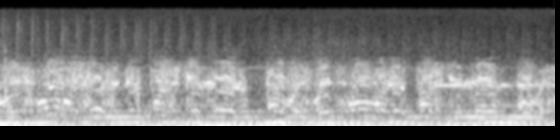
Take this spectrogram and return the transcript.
Восьмого, я за Верпольский, помощь. Восьмого, Верпольский, помощь.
